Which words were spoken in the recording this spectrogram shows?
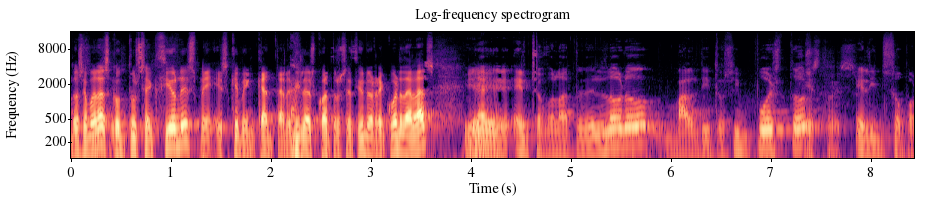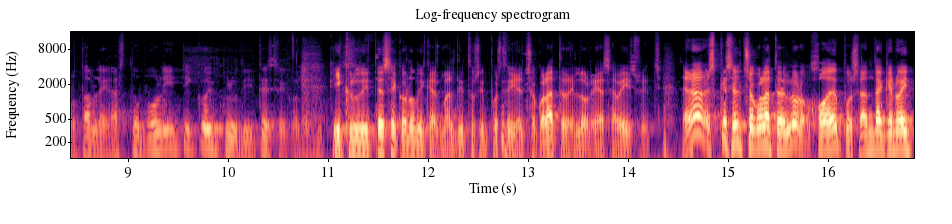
Dos semanas, con tus secciones, es que me encantan. A mí las cuatro secciones, recuérdalas. Eh, el chocolate del loro, malditos impuestos, el insoportable gasto político y crudites económicas. Y crudites económicas, malditos impuestos, y el chocolate del loro, ya sabéis. No, es que es el chocolate del loro. Joder, pues anda que no hay...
